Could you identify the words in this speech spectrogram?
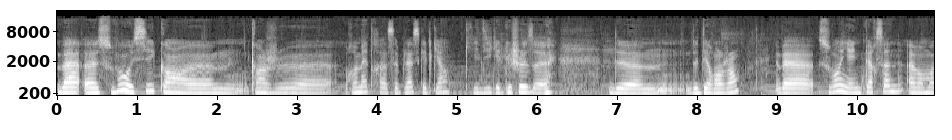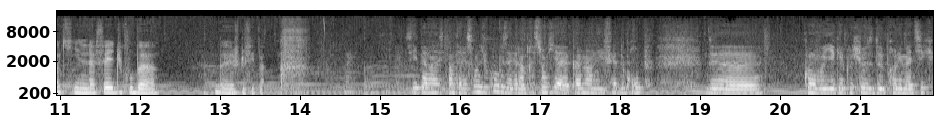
Bah, euh, souvent aussi, quand, euh, quand je veux euh, remettre à sa place quelqu'un qui dit quelque chose de, dérangeant, bah, souvent il y a une personne avant moi qui l'a fait, du coup, bah, bah, je le fais pas. C'est hyper intéressant. Du coup, vous avez l'impression qu'il y a quand même un effet de groupe. De, quand vous voyez quelque chose de problématique,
